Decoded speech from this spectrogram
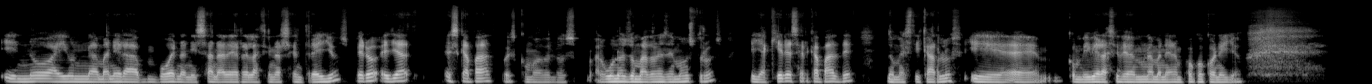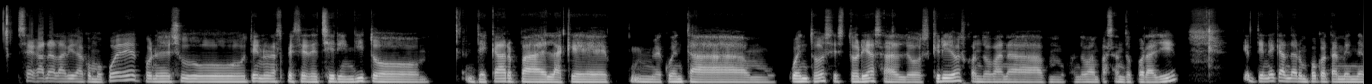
y no hay una manera buena ni sana de relacionarse entre ellos, pero ella es capaz, pues como los, algunos domadores de monstruos, ella quiere ser capaz de domesticarlos y eh, convivir así de una manera un poco con ellos. Se gana la vida como puede, tiene una especie de chiringuito de carpa en la que le cuenta cuentos, historias a los críos cuando van, a, cuando van pasando por allí. Tiene que andar un poco también de,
